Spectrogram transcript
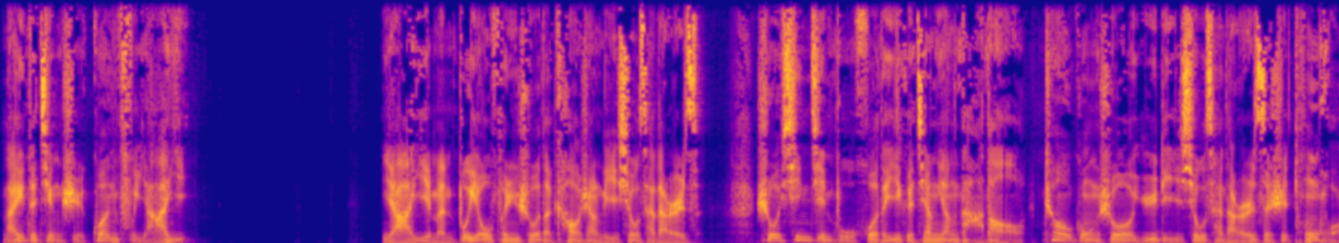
来的竟是官府衙役。衙役们不由分说的靠上李秀才的儿子，说新近捕获的一个江洋大盗招供说与李秀才的儿子是同伙，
